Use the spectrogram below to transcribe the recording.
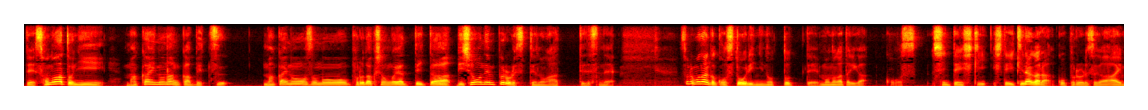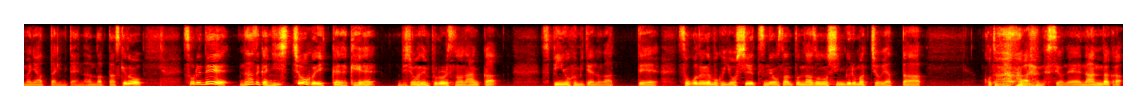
て、その後に、魔界のなんか別、魔界のそのプロダクションがやっていた美少年プロレスっていうのがあってですね、それもなんかこうストーリーにのっとって物語がこう進展ししていきながら、こう、プロレスが合間にあったりみたいなんだったんですけど、それで、なぜか西調布で一回だけ、美少年プロレスのなんか、スピンオフみたいのがあって、そこでね、僕、吉江恒夫さんと謎のシングルマッチをやったことがあるんですよね。なんだか、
